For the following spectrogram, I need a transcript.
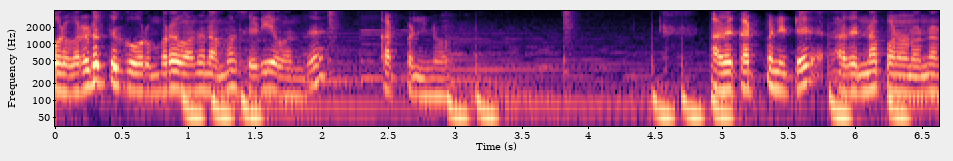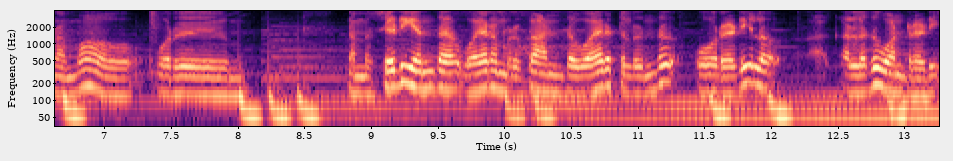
ஒரு வருடத்திற்கு ஒரு முறை வந்து நம்ம செடியை வந்து கட் பண்ணிடணும் அதை கட் பண்ணிவிட்டு அதை என்ன பண்ணணும்னா நம்ம ஒரு நம்ம செடி எந்த உயரம் இருக்கோ அந்த உயரத்துலேருந்து ஒரு அடியில் அல்லது ஒன்றரை அடி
